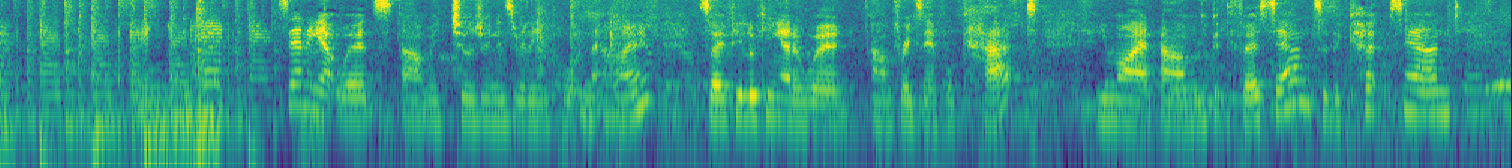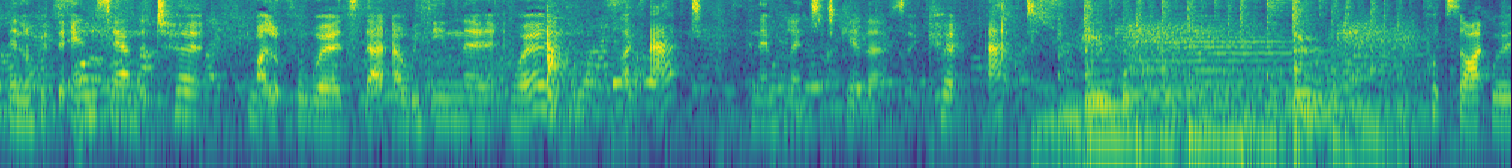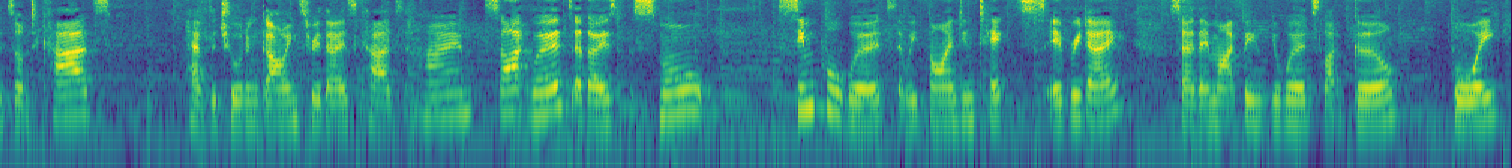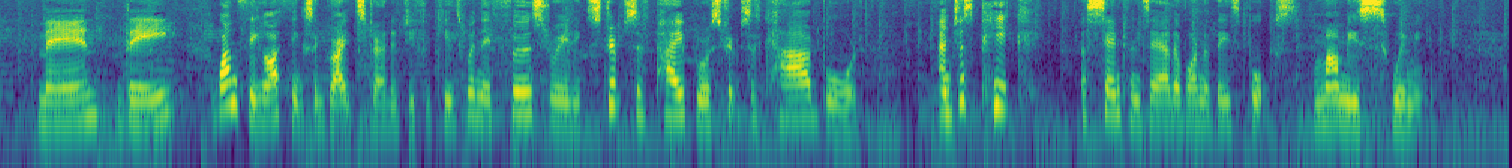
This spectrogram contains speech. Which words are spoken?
Sounding out words um, with children is really important at home. So if you're looking at a word, um, for example, cat, you might um, look at the first sound, so the k sound, then look at the end sound, the t. You might look for words that are within the word, like at, and then blend it together. So k, at. Put sight words onto cards. Have the children going through those cards at home. Sight words are those small simple words that we find in texts every day. So they might be your words like girl, boy, man, thee. One thing I think is a great strategy for kids when they're first reading strips of paper or strips of cardboard and just pick a sentence out of one of these books. Mum is swimming.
